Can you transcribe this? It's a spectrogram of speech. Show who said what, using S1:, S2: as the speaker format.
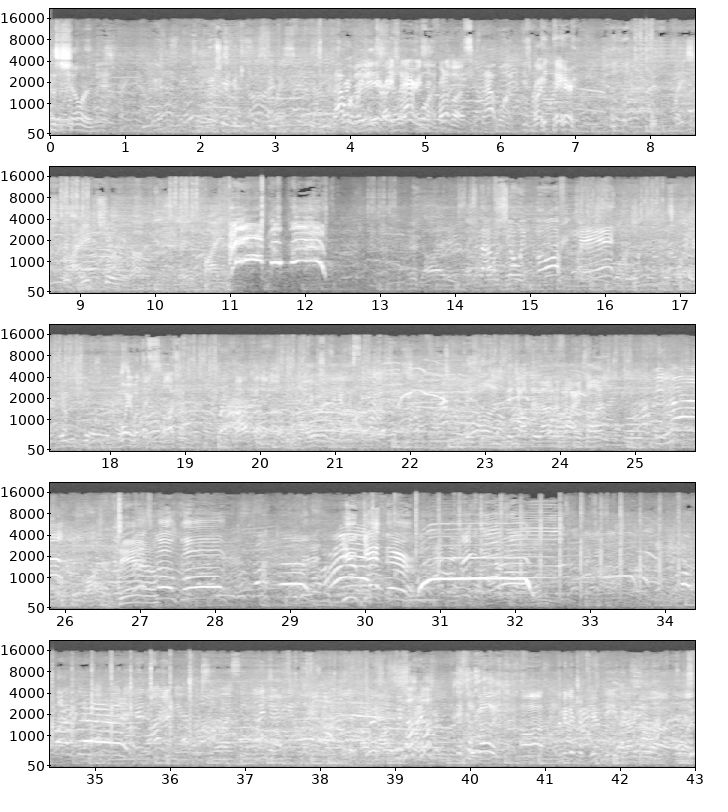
S1: Just chilling.
S2: That one right there.
S3: Right there, he's in front of us.
S2: It's that one.
S3: He's right there.
S2: Stop showing off, man.
S3: Boy, what the fuck?
S4: Did you off the down and how you saw
S3: Uh, let me get your PFD. I gotta go. Uh,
